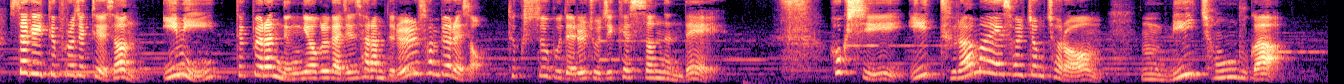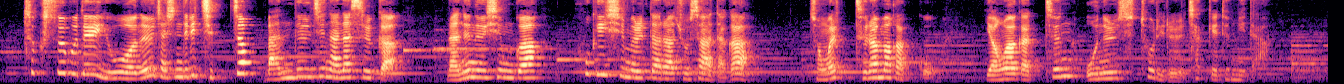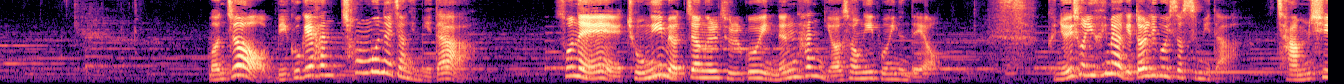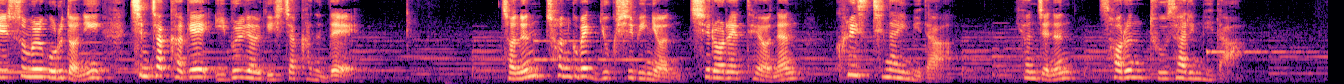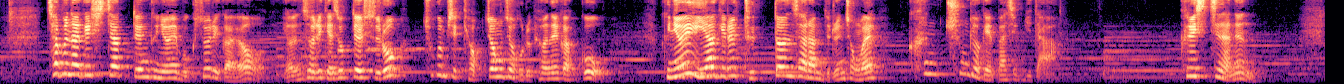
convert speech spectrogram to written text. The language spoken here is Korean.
스타게이트 프로젝트에선 이미 특별한 능력을 가진 사람들을 선별해서 특수부대를 조직했었는데, 혹시 이 드라마의 설정처럼 음, 미 정부가 특수부대 요원을 자신들이 직접 만들진 않았을까 라는 의심과 호기심을 따라 조사하다가 정말 드라마 같고 영화 같은 오늘 스토리를 찾게 됩니다. 먼저 미국의 한 청문회장입니다. 손에 종이 몇 장을 들고 있는 한 여성이 보이는데요. 그녀의 손이 희미하게 떨리고 있었습니다. 잠시 숨을 고르더니 침착하게 입을 열기 시작하는데 저는 1962년 7월에 태어난 크리스티나입니다. 현재는 32살입니다. 차분하게 시작된 그녀의 목소리가요, 연설이 계속될수록 조금씩 격정적으로 변해갔고, 그녀의 이야기를 듣던 사람들은 정말 큰 충격에 빠집니다. 크리스티나는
